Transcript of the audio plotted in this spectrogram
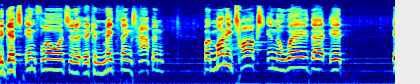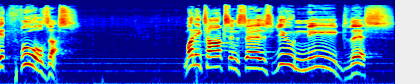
it gets influence and it, it can make things happen. But money talks in the way that it, it fools us. Money talks and says, You need this.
